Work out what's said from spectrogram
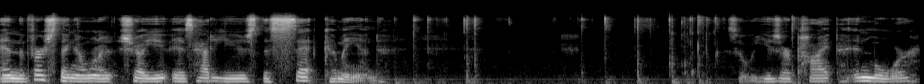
And the first thing I want to show you is how to use the set command. So we use our pipe and more.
